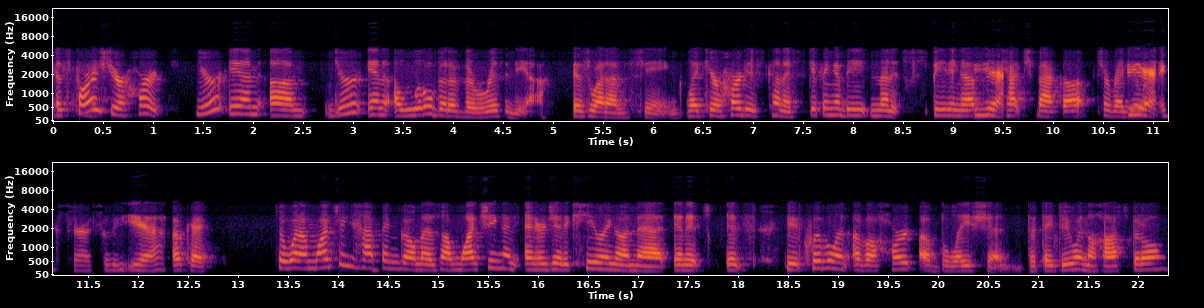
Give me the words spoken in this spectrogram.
As far as your heart, you're in um, you're in a little bit of arrhythmia, is what I'm seeing. Like your heart is kind of skipping a beat and then it's speeding up yeah. to catch back up to regular. Yeah, exactly. Yeah. Okay. So what I'm watching happen, Gomez, I'm watching an energetic healing on that, and it's it's the equivalent of a heart ablation that they do in the hospital.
